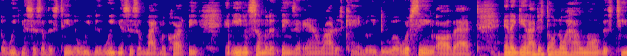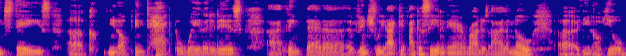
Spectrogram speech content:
the weaknesses of this team, the, weak, the weaknesses of Mike McCarthy, and even some of the things that Aaron Rodgers can't really do well. We're seeing all that, and again, I just don't know how long this team stays, uh, you know, intact the way that it is. I think that uh, eventually, I could I could see it in Aaron Rodgers' eyes. I know, uh, you know, he'll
